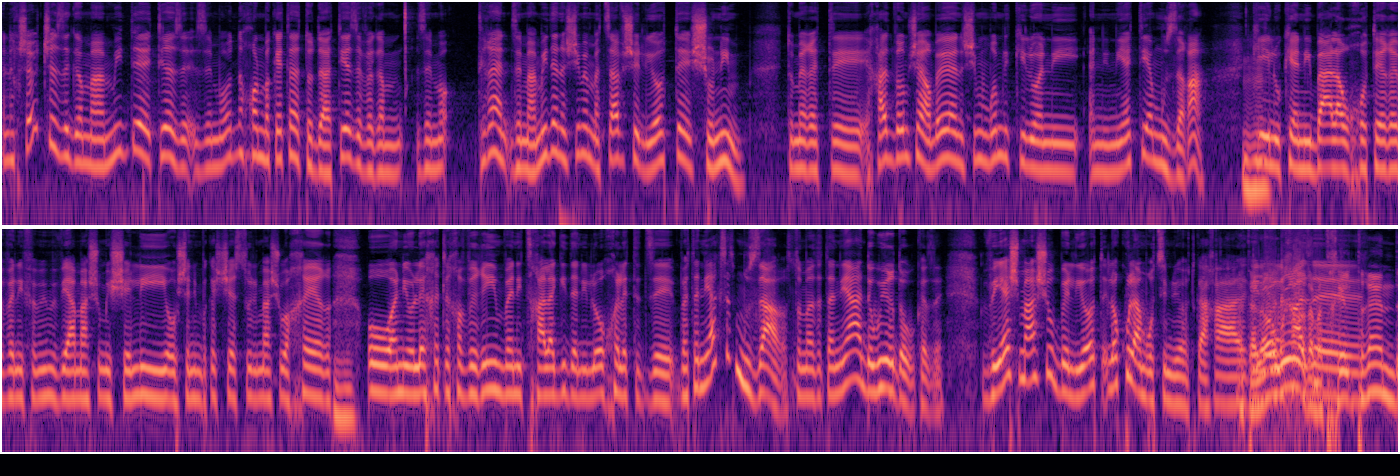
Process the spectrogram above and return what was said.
אני חושבת שזה גם מעמיד, אה, תראה, זה, זה מאוד נכון בקטע התודעתי הזה, וגם זה מאוד... תראה, זה מעמיד אנשים במצב של להיות uh, שונים. זאת אומרת, uh, אחד הדברים שהרבה אנשים אומרים לי, כאילו, אני, אני נהייתי המוזרה. Mm-hmm. כאילו, כי אני באה לארוחות ערב ואני לפעמים מביאה משהו משלי, או שאני מבקשת שיעשו לי משהו אחר, mm-hmm. או אני הולכת לחברים ואני צריכה להגיד, אני לא אוכלת את זה, ואתה נהיה קצת מוזר, זאת אומרת, אתה נהיה the weirdo כזה. ויש משהו בלהיות, לא כולם רוצים להיות ככה. אתה כאילו, לא weird, אתה זה- מתחיל טרנד,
